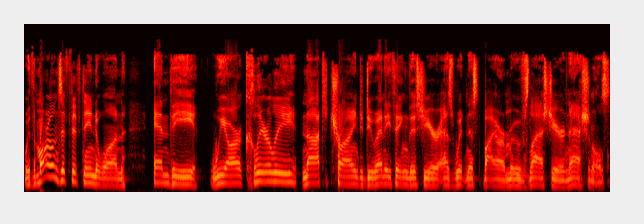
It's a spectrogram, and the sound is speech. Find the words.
with the Marlins at 15 to 1 and the we are clearly not trying to do anything this year, as witnessed by our moves last year, Nationals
